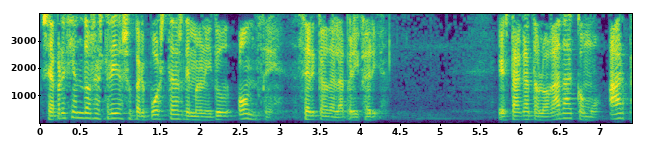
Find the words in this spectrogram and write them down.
Se aprecian dos estrellas superpuestas de magnitud 11 cerca de la periferia. Está catalogada como ARP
